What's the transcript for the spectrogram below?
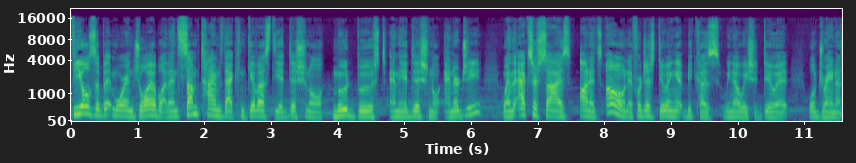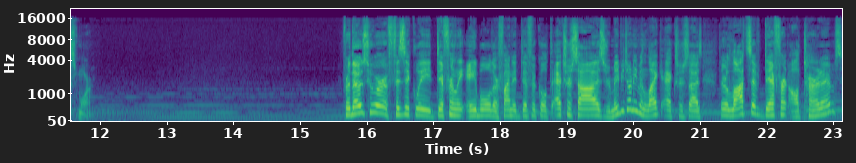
feels a bit more enjoyable. And then sometimes that can give us the additional mood boost and the additional energy when the exercise on its own, if we're just doing it because we know we should do it, will drain us more. For those who are physically differently abled or find it difficult to exercise, or maybe don't even like exercise, there are lots of different alternatives.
